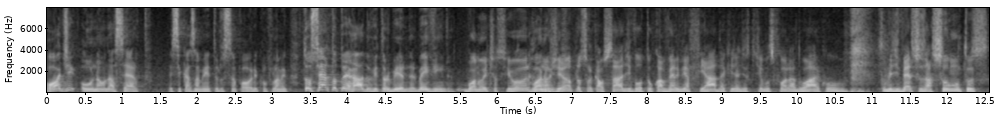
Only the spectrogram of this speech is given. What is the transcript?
pode ou não dar certo esse casamento do São Paulo com o Flamengo. Estou certo ou estou errado, Vitor Birner? Bem-vindo. Boa noite ao senhor. Boa ao noite. Jean, professor Calçade, voltou com a verve afiada, que já discutimos fora do ar com... sobre diversos assuntos.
